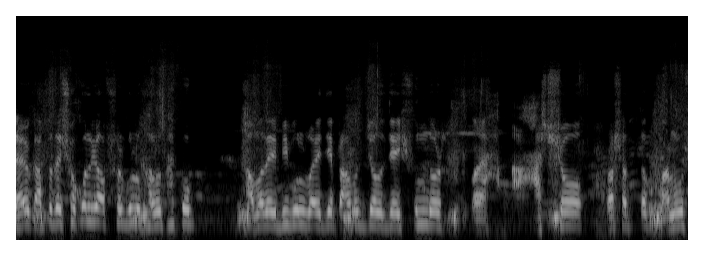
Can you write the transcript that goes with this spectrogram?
যাই হোক আপনাদের সকলের অবসরগুলো ভালো থাকুক। আমাদের বিপুল ভাই যে প্রাণোজ্জ্বল যে সুন্দর মানে হাস্য রসাত্মক মানুষ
